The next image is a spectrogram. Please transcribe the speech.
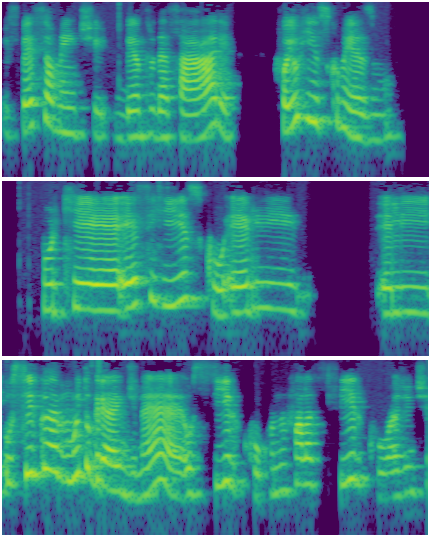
especialmente dentro dessa área, foi o risco mesmo. Porque esse risco, ele, ele. O circo é muito grande, né? O circo, quando fala circo, a gente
